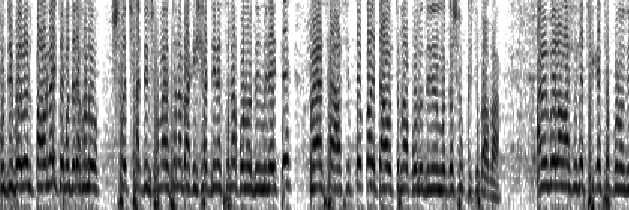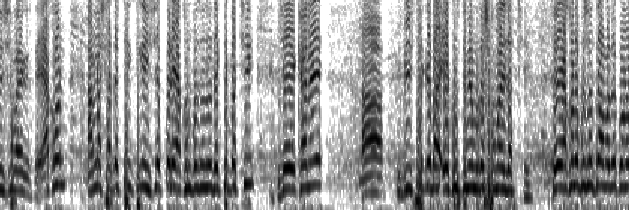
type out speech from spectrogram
প্রতিফলন পাও নাই, তোমাদের এখনও সাত দিন সময় আছে না, বাকি সাত দিন আছে না, পনেরো দিন মিলাইতে। স্যার আছে তো, কয় তাও তোমরা পনেরো দিনের মধ্যে সব কিছু পাবা। আমি বললাম আচ্ছা ঠিক আছে, পনেরো দিন সময় গেছে। এখন আমরা সাতাশ তারিখ থেকে হিসেব করে এখন পর্যন্ত দেখতে পাচ্ছি যে, এখানে বিশ থেকে বা একুশ দিনের মতো সময় যাচ্ছে। তো এখনও পর্যন্ত আমাদের কোনো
